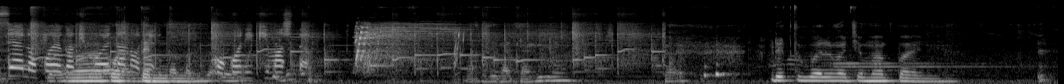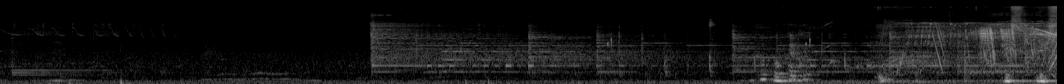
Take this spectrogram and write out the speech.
生の声が聞こえたのでここに来ました。レッドバルマチャマッパイ。Please, please.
